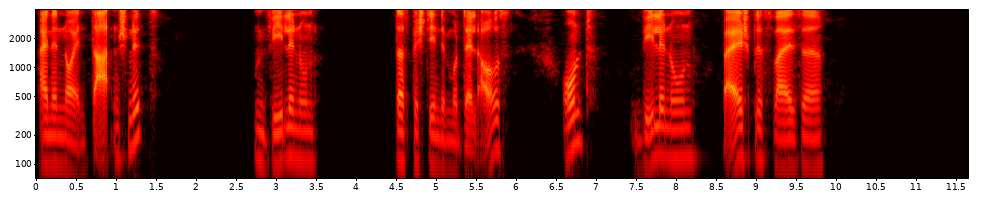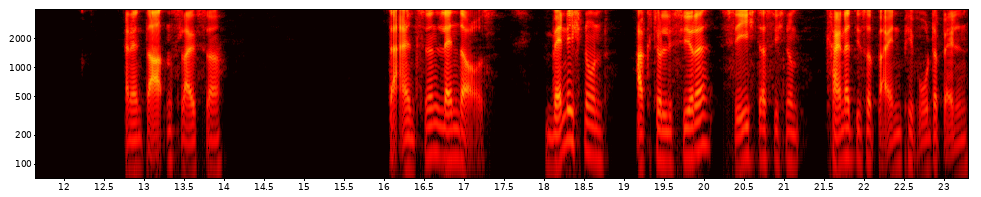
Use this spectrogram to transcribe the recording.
einen neuen Datenschnitt und wähle nun das bestehende Modell aus und wähle nun beispielsweise einen Datenslicer der einzelnen Länder aus. Wenn ich nun aktualisiere, sehe ich, dass sich nun keiner dieser beiden Pivot-Tabellen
